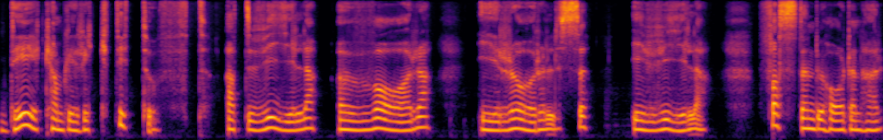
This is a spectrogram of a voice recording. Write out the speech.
Det kan bli riktigt tufft att vila, vara i rörelse, i vila, fastän du har den här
